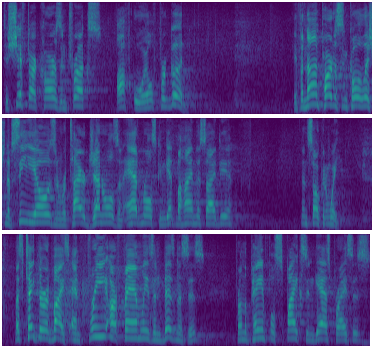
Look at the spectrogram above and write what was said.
to shift our cars and trucks off oil for good. If a nonpartisan coalition of CEOs and retired generals and admirals can get behind this idea, then so can we. Let's take their advice and free our families and businesses from the painful spikes in gas prices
